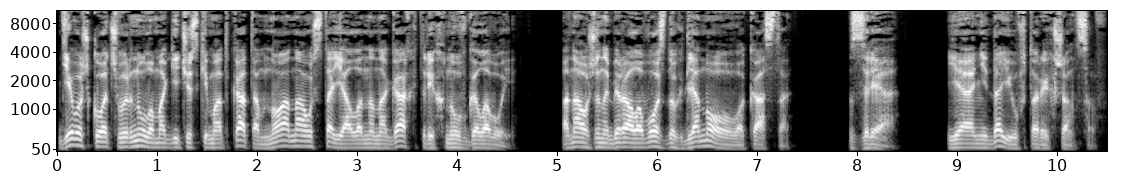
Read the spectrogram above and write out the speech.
Девушку отшвырнуло магическим откатом, но она устояла на ногах, тряхнув головой. Она уже набирала воздух для нового каста. Зря. Я не даю вторых шансов.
